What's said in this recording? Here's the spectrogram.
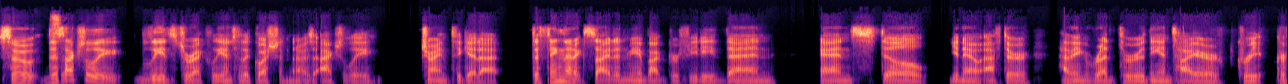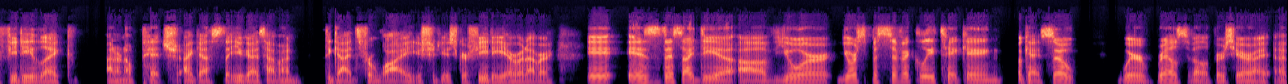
So this so, actually leads directly into the question that i was actually trying to get at the thing that excited me about graphiti then and still you know after having read through the entire gra- graphiti like i don't know pitch i guess that you guys have on the guides for why you should use graphiti or whatever it is this idea of your you're specifically taking okay so we're rails developers here I, I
